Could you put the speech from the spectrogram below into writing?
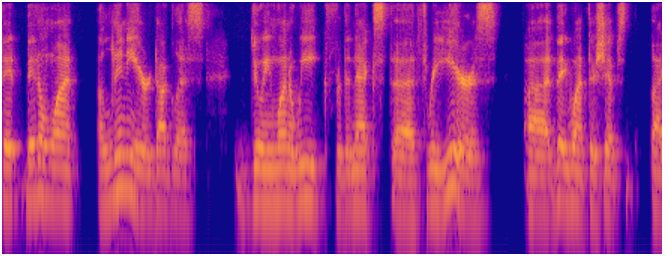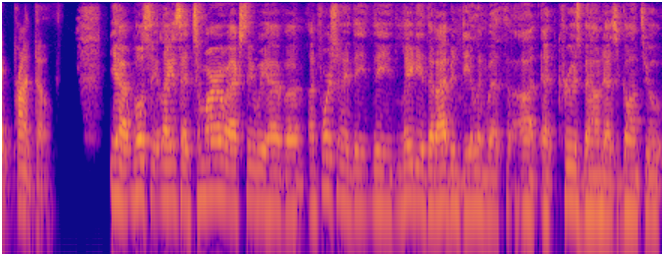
they, they don't want a linear Douglas doing one a week for the next uh, three years uh, they want their ships like pronto. Yeah, we'll see. Like I said, tomorrow actually we have. Uh, unfortunately, the the lady that I've been dealing with on, at Cruisebound has gone through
